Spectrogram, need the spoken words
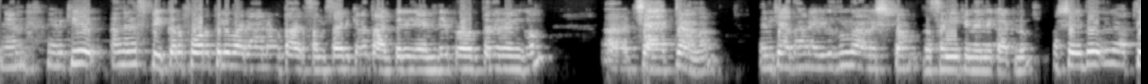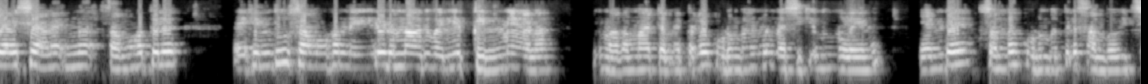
ഞാൻ എനിക്ക് അങ്ങനെ സ്പീക്കർ ഫോറത്തിൽ വരാനോ സംസാരിക്കാനോ താല്പര്യമില്ല. എന്റെ പ്രവർത്തന രംഗം ചാറ്റാണ് എനിക്ക് അതാണ് എഴുതുന്നതാണ് ഇഷ്ടം പ്രസംഗിക്കുന്നതിനെക്കാട്ടിലും. പക്ഷെ ഇത് ഒരു അത്യാവശ്യമാണ് ഇന്ന് സമൂഹത്തിൽ ഹിന്ദു സമൂഹം നേരിടുന്ന ഒരു വലിയ തിന്മയാണ് ഈ മതം മാറ്റം എത്രയോ കുടുംബങ്ങൾ നശിക്കുന്നു എന്നുള്ളതിന് എന്റെ സ്വന്തം കുടുംബത്തിൽ സംഭവിച്ച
